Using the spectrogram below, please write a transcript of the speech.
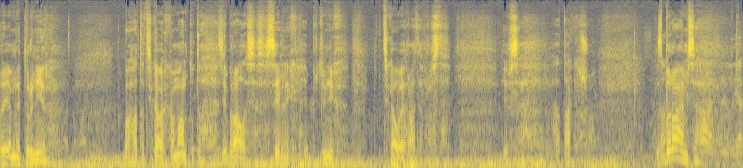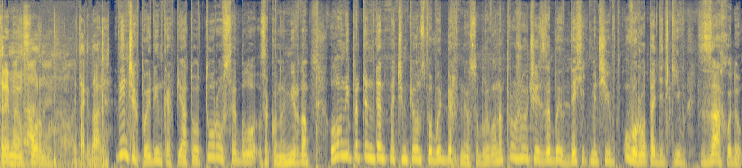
Приємний турнір. Багато цікавих команд тут зібралося, сильних і проти них цікаво грати просто. І все. А так що збираємося, підтримуємо форму і так далі. В інших поєдинках п'ятого туру все було закономірно. Головний претендент на чемпіонство вибір, не особливо напружуючись, забив 10 м'ячів у ворота дядьків з заходу.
